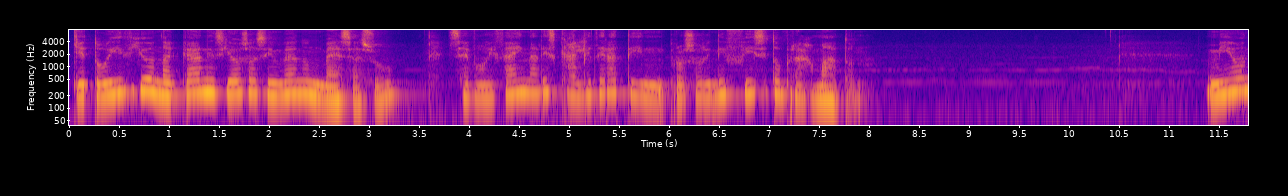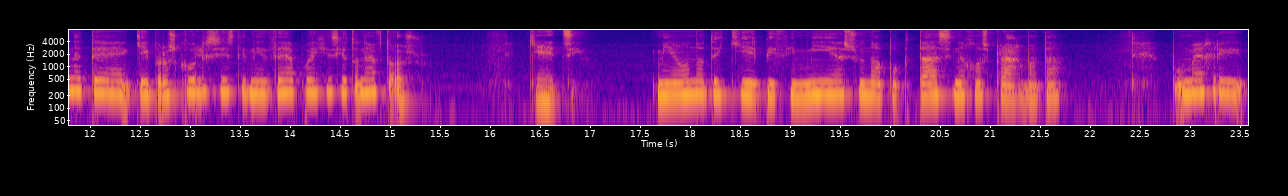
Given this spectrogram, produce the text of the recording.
και το ίδιο να κάνεις για όσα συμβαίνουν μέσα σου σε βοηθάει να δεις καλύτερα την προσωρινή φύση των πραγμάτων. Μειώνεται και η προσκόλληση στην ιδέα που έχεις για τον εαυτό σου. Και έτσι μειώνονται και οι επιθυμίες σου να αποκτάς συνεχώς πράγματα που μέχρι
